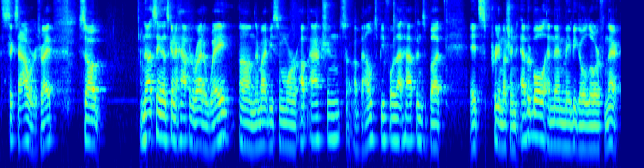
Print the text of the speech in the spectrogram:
six hours, right? So I'm not saying that's going to happen right away. Um, there might be some more up action, so a bounce before that happens, but it's pretty much inevitable and then maybe go lower from there.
